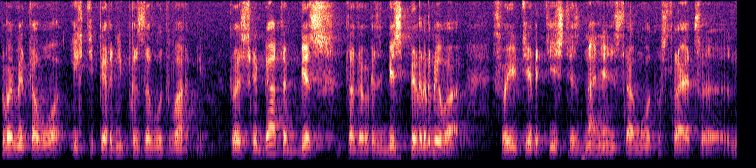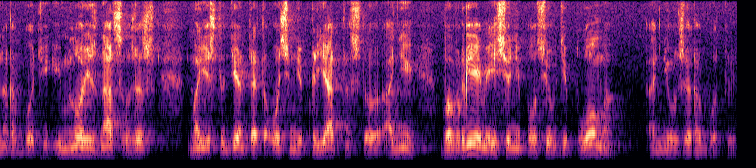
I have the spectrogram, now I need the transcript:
Кроме того, их теперь не призовут в армию. То есть ребята без, так говорится, без перерыва свои теоретические знания не сразу могут устраиваться на работе. И многие из нас уже, мои студенты, это очень неприятно, что они во время, еще не получив диплома, они уже работают.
